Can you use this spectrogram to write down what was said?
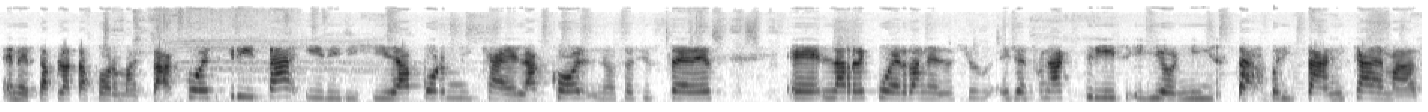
en esta plataforma. Está coescrita y dirigida por Micaela Cole. No sé si ustedes eh, la recuerdan. Ella es una actriz y guionista británica. Además,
